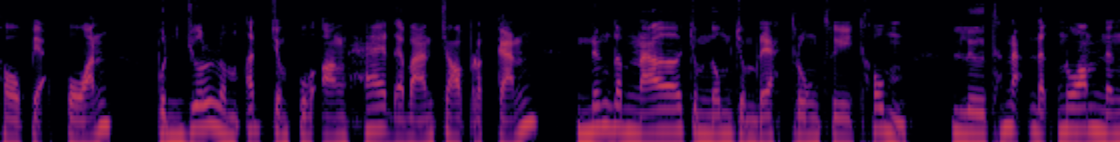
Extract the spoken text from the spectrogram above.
ធរពាក់ព័ន្ធ ពន្យល់លម្អិតចំពោះអង្គហេតុដែលបានចោទប្រកាន់និងដំណើរជំនុំជម្រះទ្រង់ទ្រាយធំលើថ្នាក់ដឹកនាំនិង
